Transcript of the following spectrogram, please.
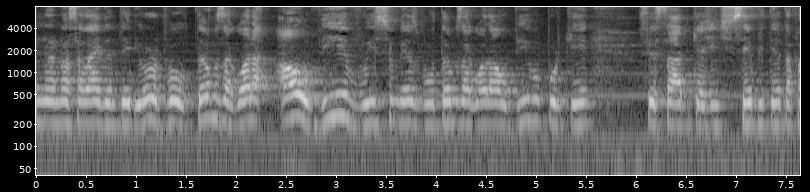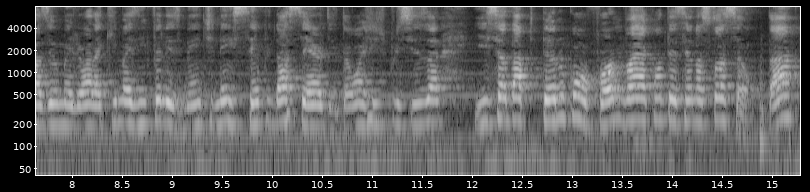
na nossa live anterior, voltamos agora ao vivo. Isso mesmo, voltamos agora ao vivo porque você sabe que a gente sempre tenta fazer o melhor aqui, mas infelizmente nem sempre dá certo. Então a gente precisa ir se adaptando conforme vai acontecendo a situação, tá?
